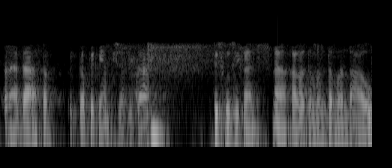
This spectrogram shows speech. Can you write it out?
ternyata topik-topik yang bisa kita diskusikan. Nah, kalau teman-teman tahu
